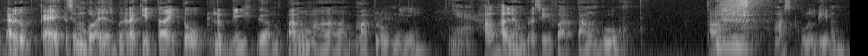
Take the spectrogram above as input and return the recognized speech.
karena itu kayak kesimpulannya sebenarnya kita itu lebih gampang memaklumi Ya. hal-hal yang bersifat tangguh tough maskulin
